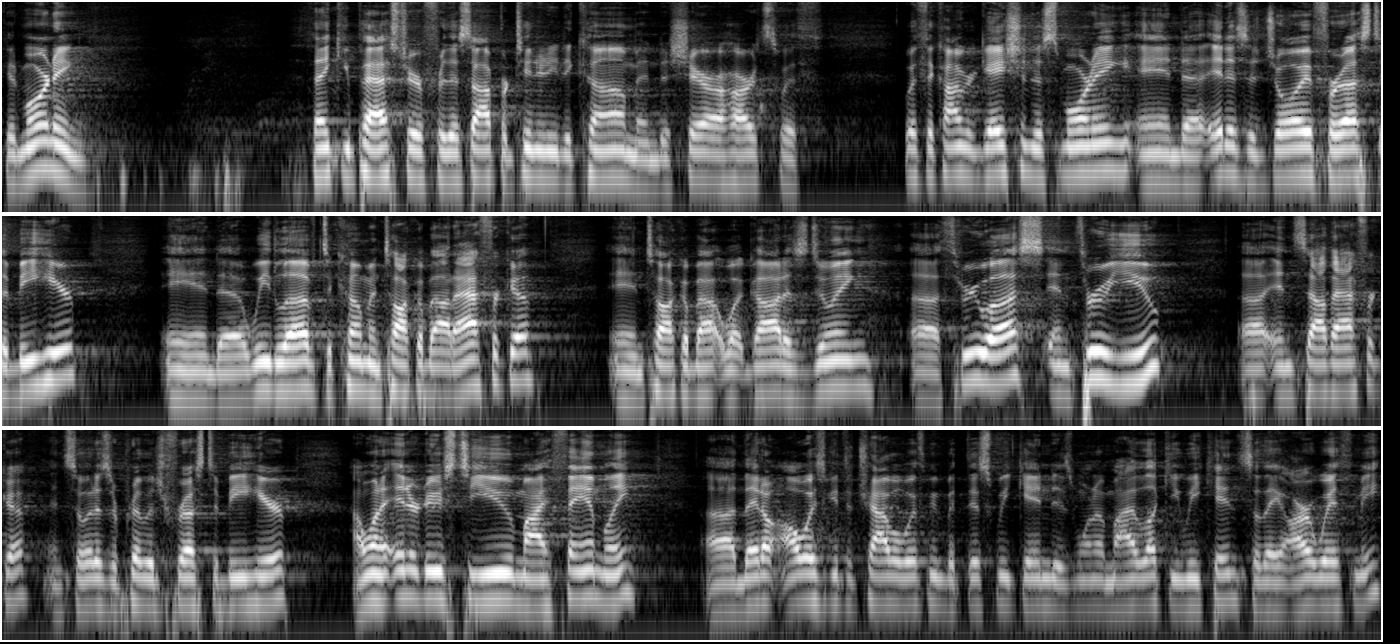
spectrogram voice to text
Good morning. Thank you, Pastor, for this opportunity to come and to share our hearts with, with the congregation this morning. And uh, it is a joy for us to be here. And uh, we love to come and talk about Africa and talk about what God is doing uh, through us and through you uh, in South Africa. And so it is a privilege for us to be here. I want to introduce to you my family. Uh, they don't always get to travel with me, but this weekend is one of my lucky weekends, so they are with me.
